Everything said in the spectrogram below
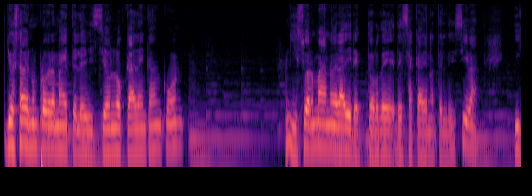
yo estaba en un programa de televisión local en Cancún y su hermano era director de, esa cadena televisiva y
